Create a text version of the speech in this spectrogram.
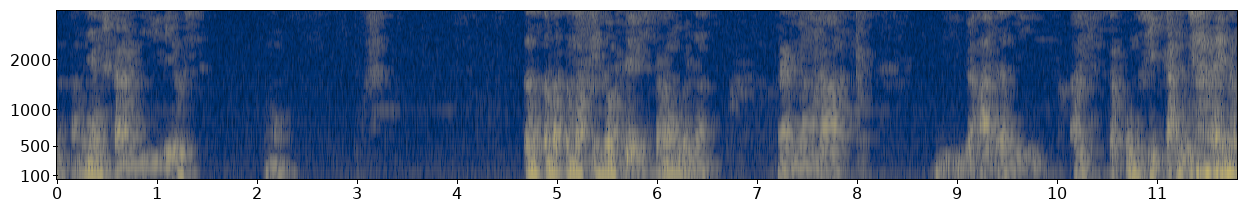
belakangnya yang sekarang di Deus. Eh, tempat-tempat indoor sih sekarang banyak. Yang udah nggak ada di alih terfungsikan itu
